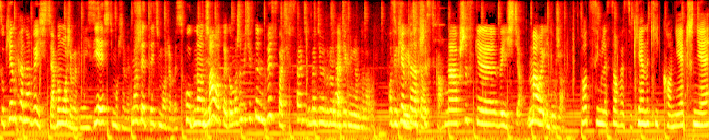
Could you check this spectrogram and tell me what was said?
sukienka na wyjścia, bo możemy w niej zjeść, możemy Może- przytyć, możemy schudnąć. Mało tego, możemy się w tym wyspać, wstać i będziemy wyglądać Tak. jak milion dolarów. Sukienka na wszystko. Na wszystkie wyjścia, małe i duże. Pod seamlessowe sukienki koniecznie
